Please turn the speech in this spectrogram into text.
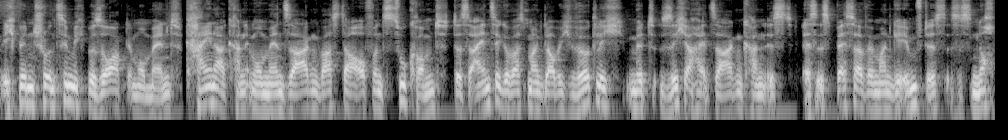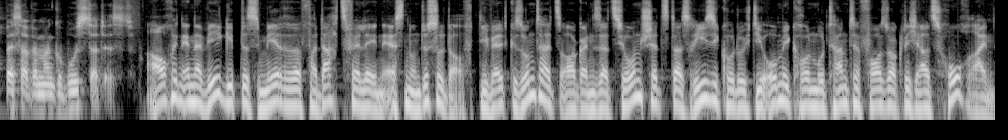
Ich bin schon ziemlich besorgt im Moment. Keiner kann im Moment sagen, was da auf uns zukommt. Das Einzige, was man, glaube ich, wirklich mit Sicherheit sagen kann, ist, es ist besser, wenn man geimpft ist. Es ist noch besser, wenn man geboostert ist. Auch in NRW gibt es mehrere Verdachtsfälle in Essen und Düsseldorf. Die Weltgesundheitsorganisation schätzt das Risiko durch die Omikron-Mutante vorsorglich als hoch ein.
